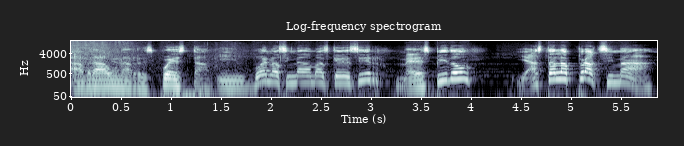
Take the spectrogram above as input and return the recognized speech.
habrá una respuesta. Y bueno, sin nada más que decir, me despido y hasta la próxima.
